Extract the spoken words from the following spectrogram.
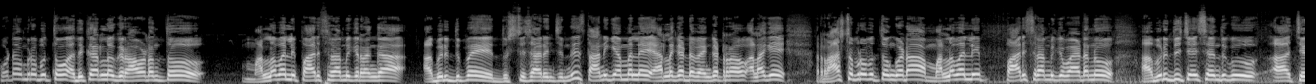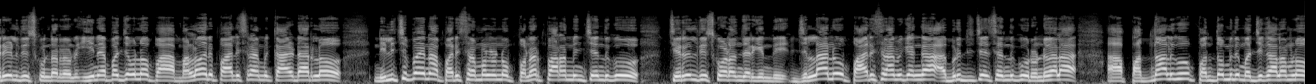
కూటమి ప్రభుత్వం అధికారంలోకి రావడంతో మల్లవల్లి పారిశ్రామిక రంగ అభివృద్ధిపై దృష్టి సారించింది. స్థానిక ఎమ్మెల్యే ఎర్లగడ్డ వెంకట్రావు అలాగే రాష్ట్ర ప్రభుత్వం కూడా మల్లవల్లి పారిశ్రామిక వేడను అభివృద్ధి చేసేందుకు చర్యలు తీసుకుంటున్నారు. ఈ నేపథ్యంలో మల్లవల్లి పారిశ్రామిక కారిడార్లో నిలిచిపోయిన పరిశ్రమలను పునర్ప్రారంభించేందుకు చర్యలు తీసుకోవడం జరిగింది. జిల్లాను పారిశ్రామికంగా అభివృద్ధి చేసేందుకు రెండు వేల పద్నాలుగు పంతొమ్మిది మధ్యకాలంలో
